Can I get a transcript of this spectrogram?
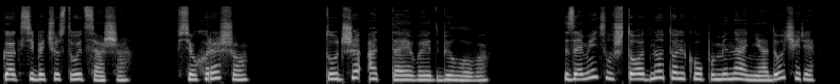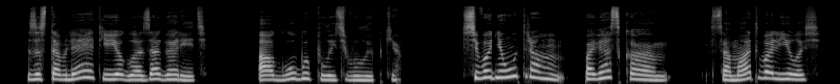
«Как себя чувствует Саша?» «Все хорошо». Тут же оттаивает Белова. Заметил, что одно только упоминание о дочери заставляет ее глаза гореть, а губы плыть в улыбке. «Сегодня утром повязка сама отвалилась»,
